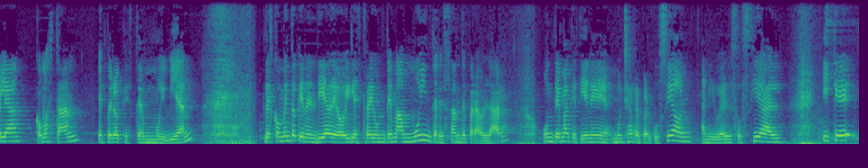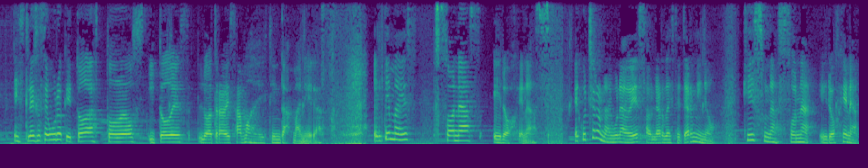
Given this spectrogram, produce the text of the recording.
Hola, ¿cómo están? Espero que estén muy bien. Les comento que en el día de hoy les traigo un tema muy interesante para hablar, un tema que tiene mucha repercusión a nivel social y que les aseguro que todas, todos y todes lo atravesamos de distintas maneras. El tema es zonas erógenas. ¿Escucharon alguna vez hablar de este término? ¿Qué es una zona erógena?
